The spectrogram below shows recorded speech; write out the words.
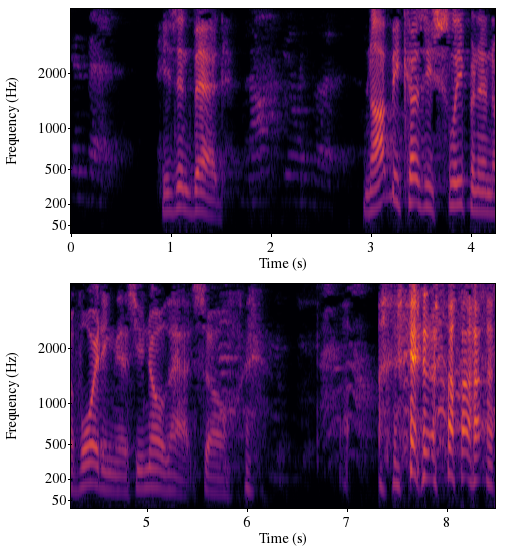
in bed. He's in bed. Not feeling good. Not because he's sleeping and avoiding this, you know that, so. I don't know.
